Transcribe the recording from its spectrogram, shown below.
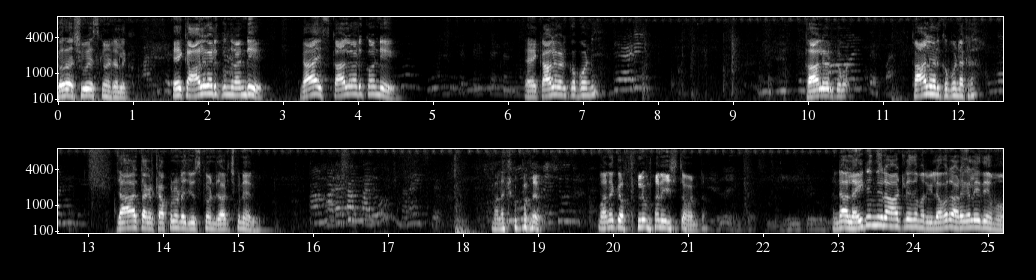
కదా షూ వేసుకున్నట్టు వాళ్ళకు. ఏ కాలు కడుక్కుంది రండి. గాయస్ కాలు కడుక్కోండి. ఏ కాలు కడుక్కోపోండి. కాలు కడుక్కో కాలు కడుక్కోపోండి అక్కడ. జాగ్రత్త అక్కడ కప్పలు ఉంటాయి చూసుకోండి దడుచుకున్నారు మన కప్పలు మన కప్పలు మన ఇష్టం అంట. అంటే ఆ లైట్ ఎందుకు రావట్లేదు మరి? వీళ్ళెవరు అడగలేదేమో.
